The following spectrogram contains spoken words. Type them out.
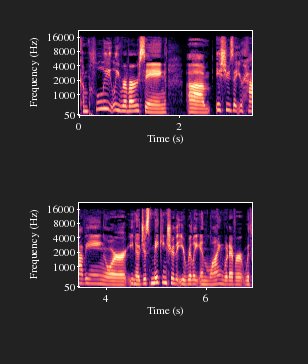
completely reversing um, issues that you're having or you know just making sure that you're really in line whatever with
